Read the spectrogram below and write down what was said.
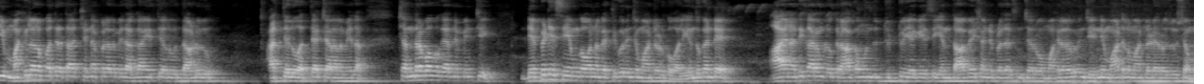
ఈ మహిళల భద్రత చిన్నపిల్లల మీద అఘాయిత్యాలు దాడులు హత్యలు అత్యాచారాల మీద చంద్రబాబు గారిని మించి డెప్యూటీ సీఎంగా ఉన్న వ్యక్తి గురించి మాట్లాడుకోవాలి. ఎందుకంటే ఆయన అధికారంలోకి రాకముందు జుట్టు ఎగేసి ఎంత ఆవేశాన్ని ప్రదర్శించారో మహిళల గురించి ఎన్ని మాటలు మాట్లాడారో చూసాం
